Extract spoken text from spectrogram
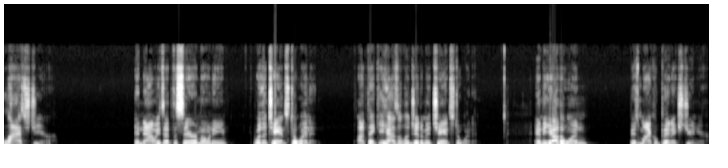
last year. And now he's at the ceremony with a chance to win it. I think he has a legitimate chance to win it. And the other one is Michael Penix Jr.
